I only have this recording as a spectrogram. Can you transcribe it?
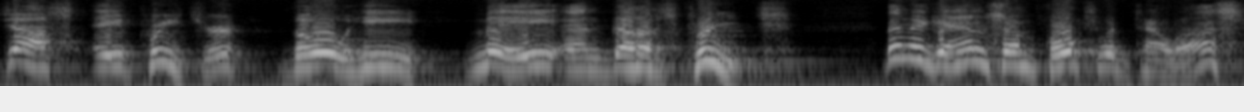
just a preacher, though he may and does preach. Then again, some folks would tell us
